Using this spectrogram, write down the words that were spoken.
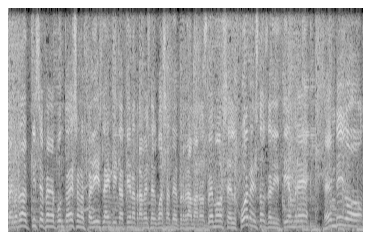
recordad kissfm.es o nos pedís la invitación a través del WhatsApp del programa. Nos vemos el jueves 2 de diciembre en Vigo.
